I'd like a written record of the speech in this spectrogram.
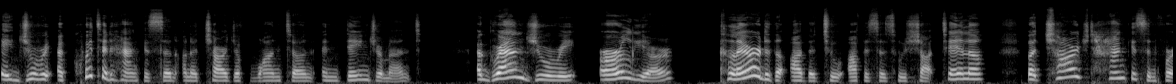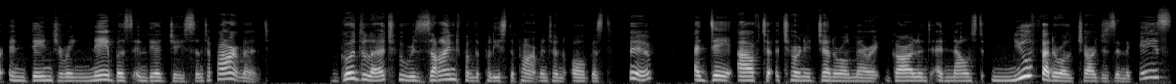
a jury acquitted Hankison on a charge of wanton endangerment. A grand jury earlier cleared the other two officers who shot Taylor, but charged Hankison for endangering neighbors in the adjacent apartment. Goodlett, who resigned from the police department on August 5th, a day after Attorney General Merrick Garland announced new federal charges in the case,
